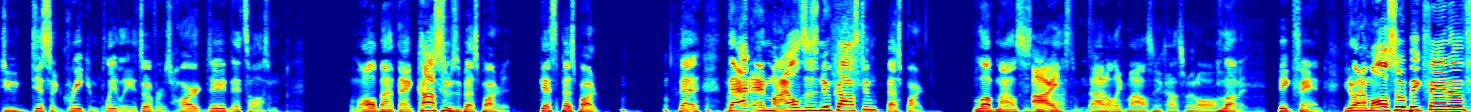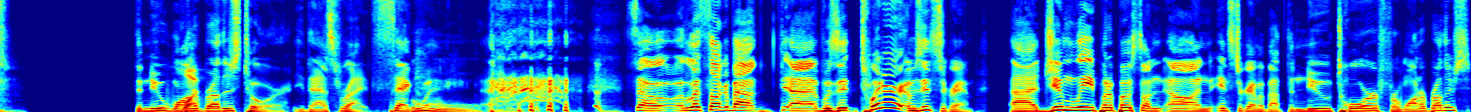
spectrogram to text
do disagree completely. It's over his heart, dude. That's awesome. I'm all about that. Costume's the best part of it. Guess best part. that that and Miles' new costume, best part. Love Miles' new I costume. I don't like Miles' new costume at all. Love it. Big fan. You know what I'm also a big fan of? The new Warner What? Brothers tour. That's right. Segue. So let's talk about uh, was it Twitter? It was Instagram. Uh, Jim Lee put a post on on Instagram about the new tour for Warner Brothers.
